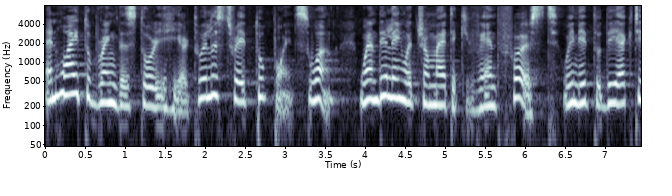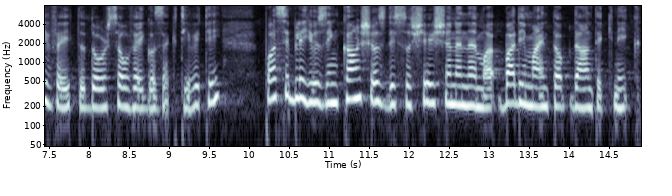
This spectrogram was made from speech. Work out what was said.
And why to bring this story here? To illustrate two points. One, when dealing with traumatic event, first, we need to deactivate the dorsal vagus activity, possibly using conscious dissociation and a body-mind top-down technique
